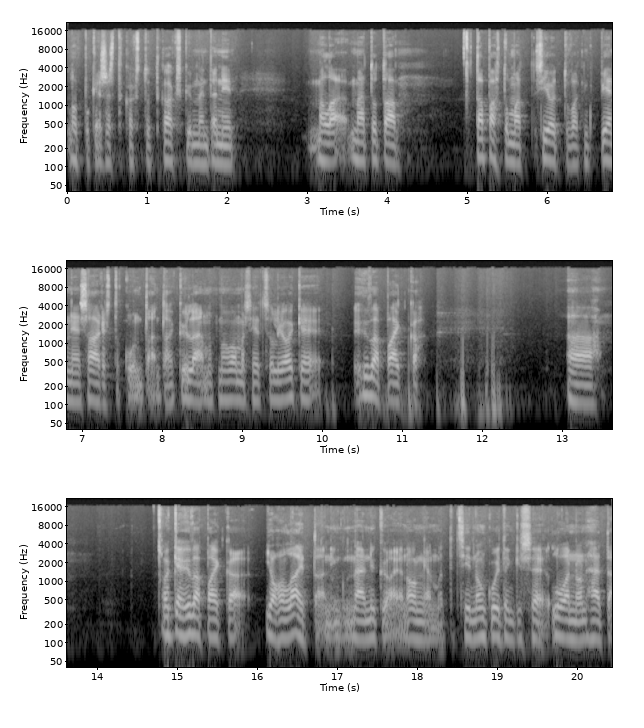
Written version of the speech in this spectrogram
loppukesästä 2020, niin mä, mä tota, tapahtumat sijoittuvat niin pieneen saaristokuntaan tai kylään, mutta mä huomasin, että se oli oikein hyvä paikka, ää, oikein hyvä paikka, johon laittaa niin kuin nämä nykyajan ongelmat. Et siinä on kuitenkin se luonnon hätä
